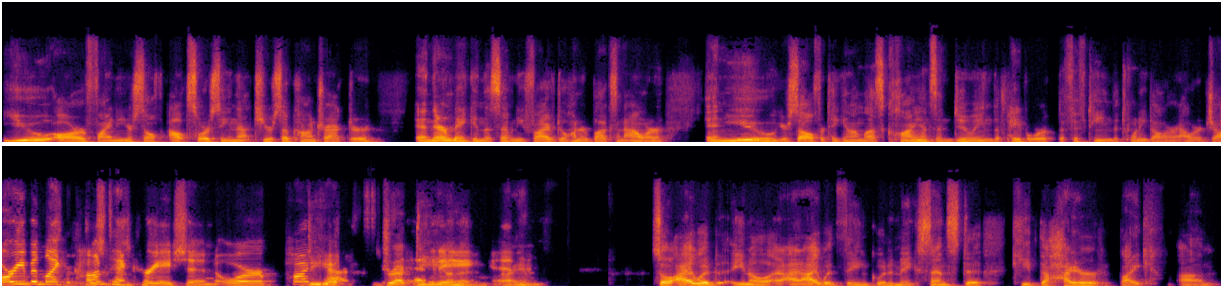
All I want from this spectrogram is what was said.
you are finding yourself outsourcing that to your subcontractor and they're making the 75 to 100 bucks an hour and you yourself are taking on less clients and doing the paperwork the 15 to 20 dollar hour job or even like content business. creation or podcast direct editing right? and so I would, you know, I, I would think would it make sense to keep the higher like um,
